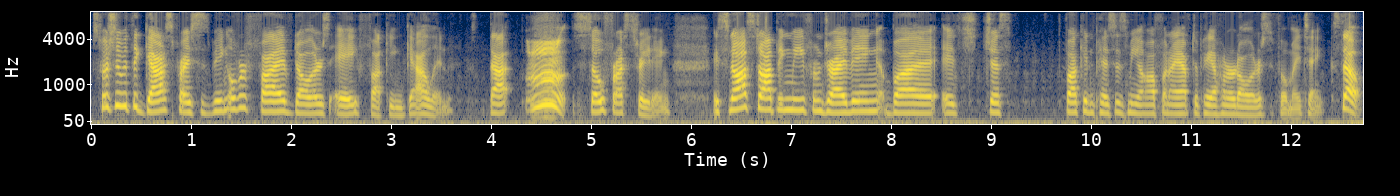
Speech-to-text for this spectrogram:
especially with the gas prices being over five dollars a fucking gallon. That ugh, so frustrating. It's not stopping me from driving, but it's just fucking pisses me off when I have to pay a $100 to fill my tank. So,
